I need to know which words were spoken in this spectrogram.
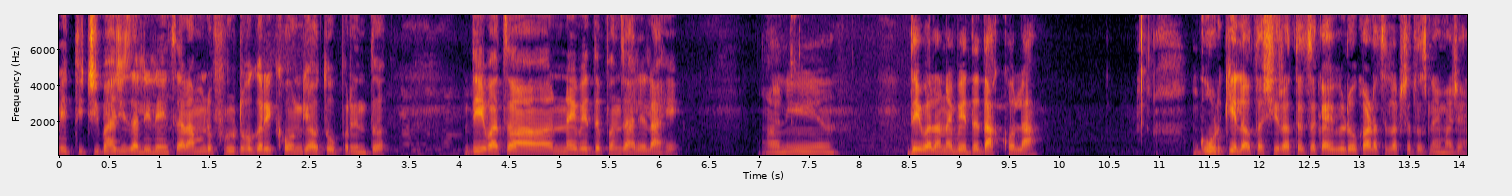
मेथीची भाजी झालेली आहे. चला म्हणलं फ्रूट वगैरे खाऊन घ्यावं तोपर्यंत. देवाचा नैवेद्य पण झालेला आहे. आणि देवाला नैवेद्य दाखवला. गोड केला होता शिरा त्याचा काही व्हिडिओ काढायचं लक्षातच नाही माझ्या.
